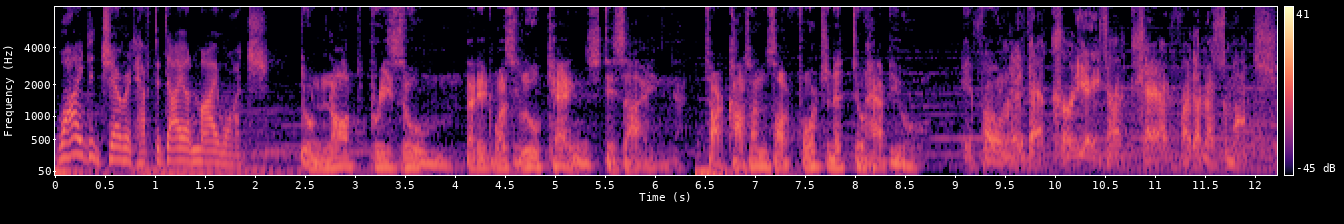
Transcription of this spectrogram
Why did Jerrod have to die on my watch? Do not presume that it was Liu Kang's design. Tarkatans are fortunate to have you. If only their creator cared for them as much.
